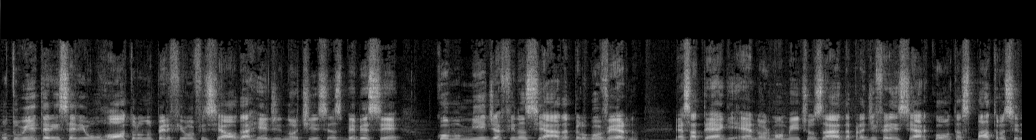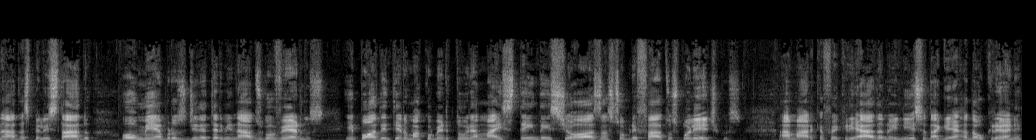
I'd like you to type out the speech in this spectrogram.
O Twitter inseriu um rótulo no perfil oficial da rede de notícias BBC como mídia financiada pelo governo. Essa tag é normalmente usada para diferenciar contas patrocinadas pelo Estado ou membros de determinados governos e podem ter uma cobertura mais tendenciosa sobre fatos políticos. A marca foi criada no início da guerra da Ucrânia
